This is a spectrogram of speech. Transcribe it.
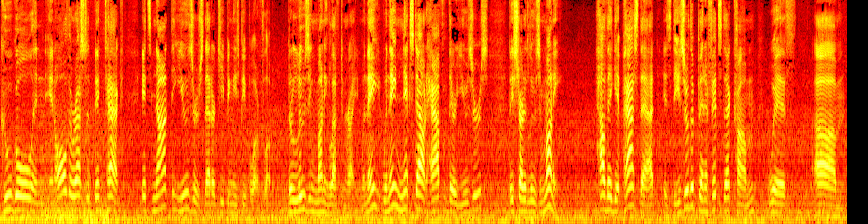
Google and and all the rest of big tech. It's not the users that are keeping these people afloat. They're losing money left and right. When they when they nixed out half of their users, they started losing money. How they get past that is these are the benefits that come with um,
